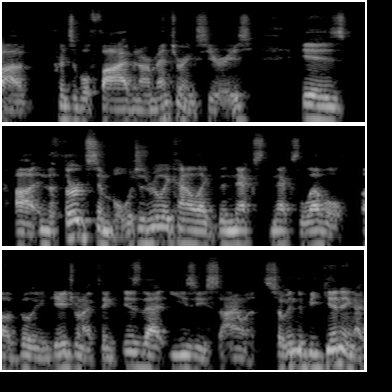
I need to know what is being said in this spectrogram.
uh, principle five in our mentoring series is Uh, the third symbol, which is really kind of like the next next level of building engagement, I think, is that easy silence. So in the beginning, I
